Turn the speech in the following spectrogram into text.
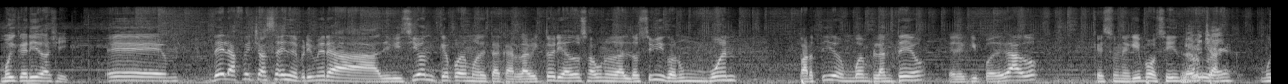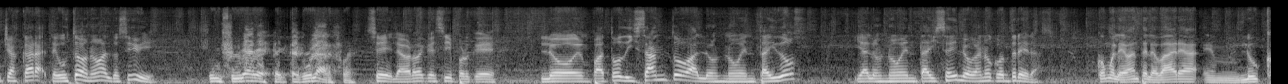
Muy querido allí. Eh, de la fecha 6 de primera división, ¿qué podemos destacar? La victoria 2 a 1 de Aldo Civi con un buen partido, un buen planteo. El equipo de Gago, que es un equipo sin Lo vi, eh. muchas caras. ¿Te gustó, no, Aldo Civi? Un final espectacular fue. Sí, la verdad que sí, porque lo empató Di Santo a los 92 y a los 96 lo ganó Contreras. ¿Cómo levanta la vara en Luke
